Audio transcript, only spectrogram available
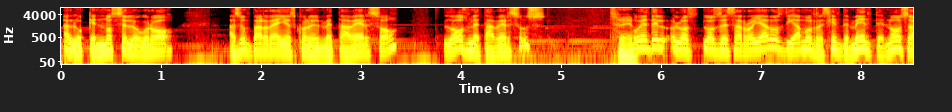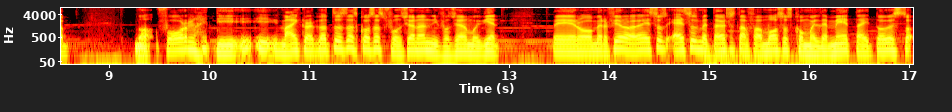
a lo que no se logró hace un par de años con el metaverso, los metaversos. Sí. Obviamente los, los, desarrollados, digamos, recientemente, ¿no? O sea, no, Fortnite y, y, Minecraft, ¿no? todas estas cosas funcionan y funcionan muy bien. Pero me refiero a esos, a esos metaversos tan famosos como el de Meta y todo esto,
